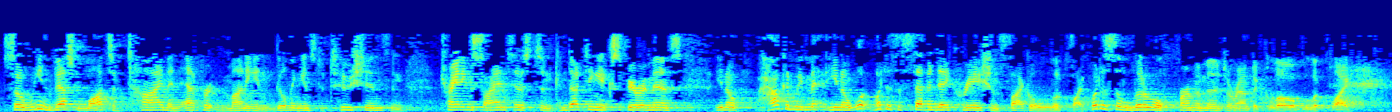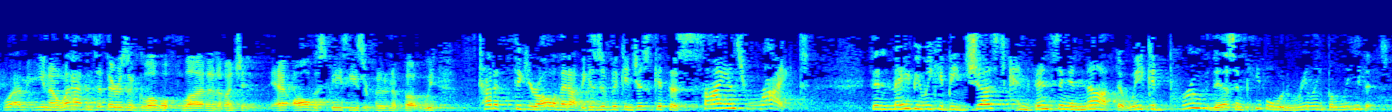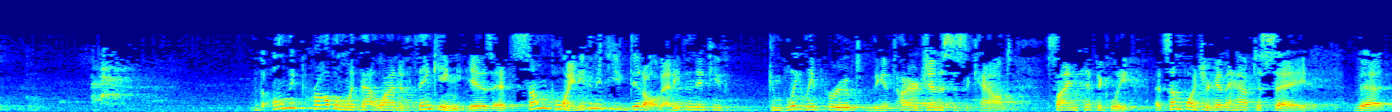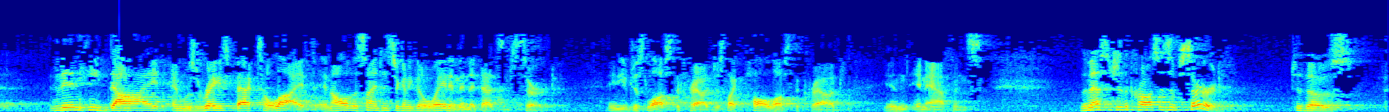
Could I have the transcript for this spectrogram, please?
so we invest lots of time and effort and money in building institutions and training scientists and conducting experiments. You know, how could we, you know, what, what does a seven day creation cycle look like? What does the literal firmament around the globe look like? Well, I mean, you know, what happens if there is a global flood and a bunch of, all the species are put in a boat? We try to figure all of that out because if we can just get the science right, then maybe we could be just convincing enough that we could prove this and people would really believe it. The only problem with that line of thinking is at some point, even if you did all that, even if you've completely proved the entire Genesis account scientifically, at some point you're going to have to say that then he died and was raised back to life, and all the scientists are going to go, wait a minute, that's absurd. And you've just lost the crowd, just like Paul lost the crowd in, in Athens. The message of the cross is absurd to those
